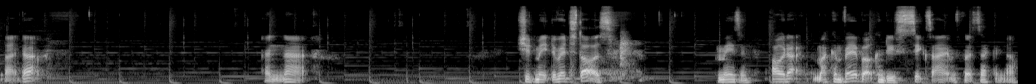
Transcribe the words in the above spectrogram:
Like that. And that should make the red stars. Amazing. Oh, that my conveyor belt can do six items per second now.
